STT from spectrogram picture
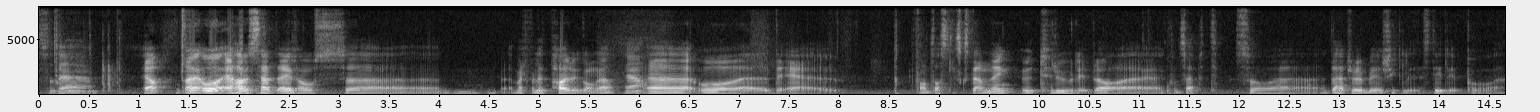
Så det ja. Nei, og jeg har jo sett Alehouse uh, i hvert fall et par ganger. Ja. uh, og eh, det er fantastisk stemning. Utrolig bra eh, konsept. Så eh, det her tror jeg blir skikkelig stilig på, eh,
